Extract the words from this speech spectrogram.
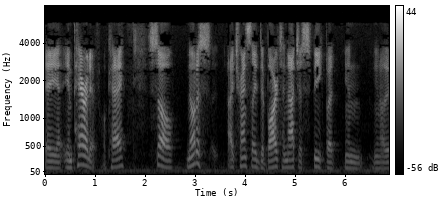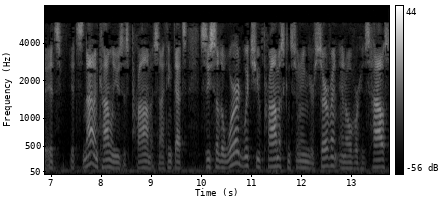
a imperative. Okay, so notice I translated Debarta not just speak, but in you know it's it's not uncommonly used as promise, and I think that's see. So the word which you promise concerning your servant and over his house,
